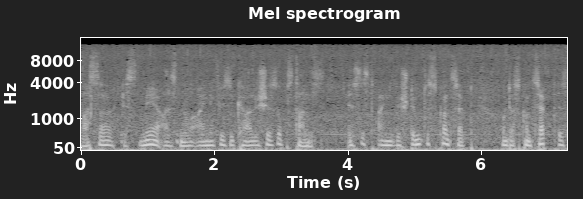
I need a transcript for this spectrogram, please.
Wasser ist mehr als nur eine physikalische Substanz. Es ist ein bestimmtes Konzept, und das Konzept ist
